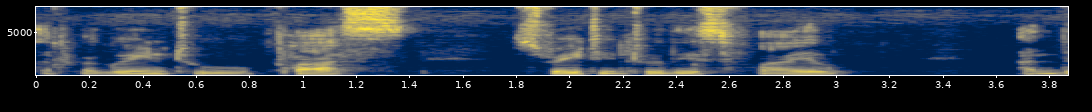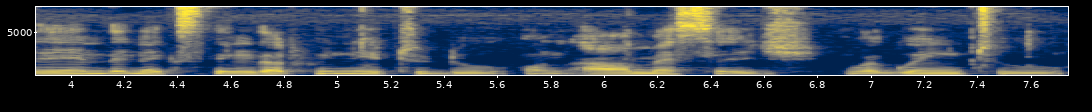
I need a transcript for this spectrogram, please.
that we're going to pass straight into this file, and then the next thing that we need to do on our message, we're going to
